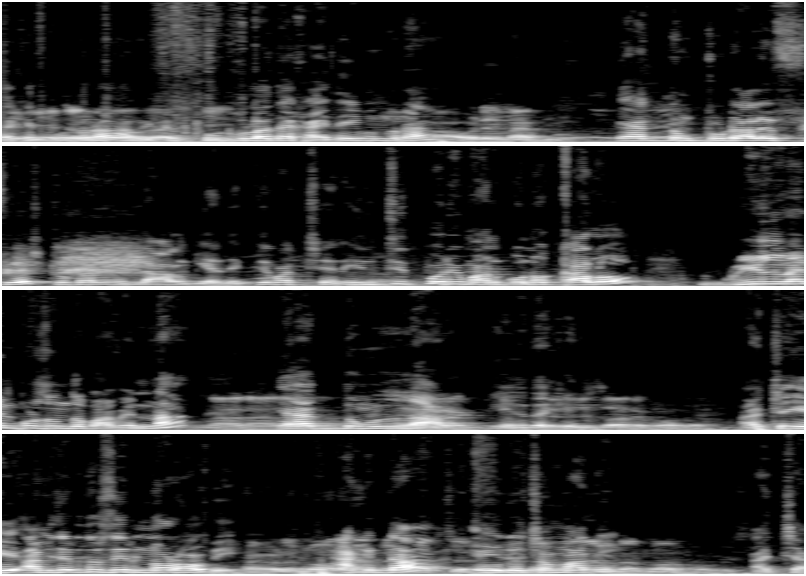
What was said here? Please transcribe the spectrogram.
দেখেন বন্ধুরা আমি একটু ফুটগুলো দেখাই দিই বন্ধুরা। হ্যাঁ, একদম টোটালি ফ্রেশ টোটালি লাল গিয়া দেখতে পাচ্ছেন। ইঞ্চিত পরিমাণ কোনো কালো গ্রিন লাইন পর্যন্ত পাবেন না? একদম লাল। এই যে দেখেন। আচ্ছা এই আমি যেটা তো সেটা নর হবে। হ্যাঁ, আগেরটা 100% এইটা হচ্ছে মাদি। আচ্ছা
